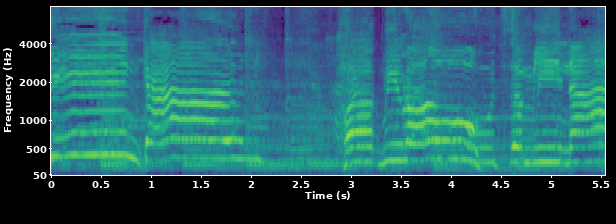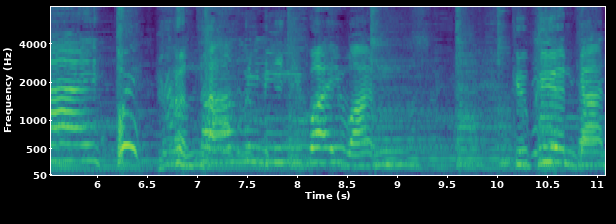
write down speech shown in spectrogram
ทิ้งกัน หากมีเราจะมีนายเพื่อนทางไม่มีไว้วัน คือเพื่อนกัน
